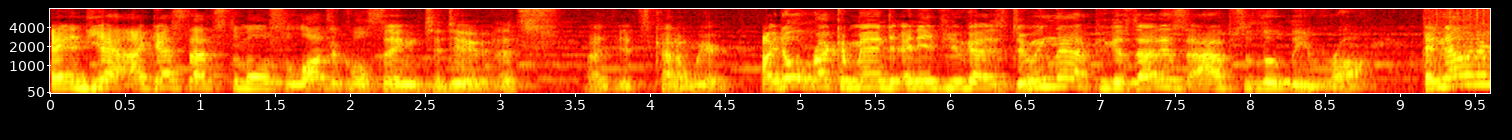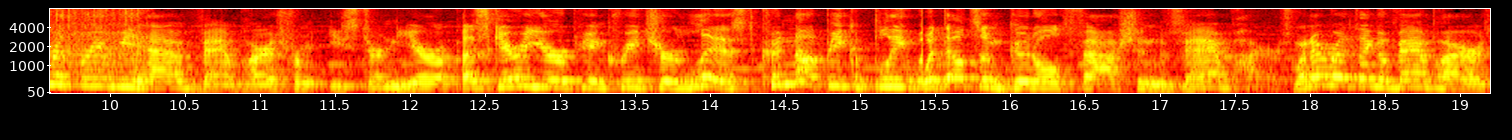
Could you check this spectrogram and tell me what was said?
And yeah, I guess that's the most logical thing to do. It's it's kind of weird. I don't recommend any of you guys doing that because that is absolutely wrong. And now at number 3 we have vampires from Eastern Europe. A scary European creature list could not be complete without some good old-fashioned vampires. Whenever I think of vampires,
